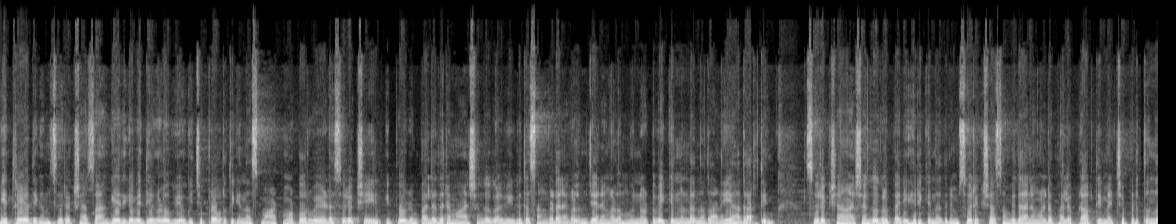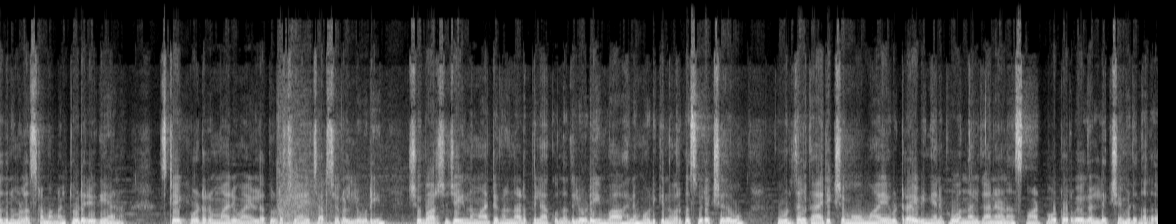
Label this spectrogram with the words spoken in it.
ഇത്രയധികം സുരക്ഷാ സാങ്കേതിക വിദ്യകൾ ഉപയോഗിച്ച് പ്രവർത്തിക്കുന്ന സ്മാർട്ട് മോട്ടോർവേയുടെ സുരക്ഷയിൽ ഇപ്പോഴും പലതരം ആശങ്കകൾ വിവിധ സംഘടനകളും ജനങ്ങളും മുന്നോട്ട് വയ്ക്കുന്നുണ്ടെന്നതാണ് യാഥാർത്ഥ്യം. സുരക്ഷാ ആശങ്കകൾ പരിഹരിക്കുന്നതിനും സുരക്ഷാ സംവിധാനങ്ങളുടെ ഫലപ്രാപ്തി മെച്ചപ്പെടുത്തുന്നതിനുമുള്ള ശ്രമങ്ങൾ തുടരുകയാണ്. സ്റ്റേക്ക് ഹോൾഡർമാരുമായുള്ള തുടർച്ചയായ ചർച്ചകളിലൂടെയും ശുപാർശ ചെയ്യുന്ന മാറ്റങ്ങൾ നടപ്പിലാക്കുന്നതിലൂടെയും വാഹനം ഓടിക്കുന്നവർക്ക് സുരക്ഷിതവും കൂടുതൽ കാര്യക്ഷമവുമായ ഡ്രൈവിംഗ് അനുഭവം നൽകാനാണ് സ്മാർട്ട് മോട്ടോർവേകൾ ലക്ഷ്യമിടുന്നത്.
